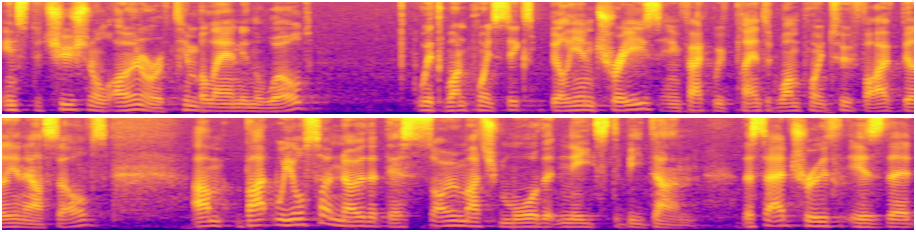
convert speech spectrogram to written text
institutional owner of timberland in the world with 1.6 billion trees. In fact, we've planted 1.25 billion ourselves. Um, but we also know that there's so much more that needs to be done. The sad truth is that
